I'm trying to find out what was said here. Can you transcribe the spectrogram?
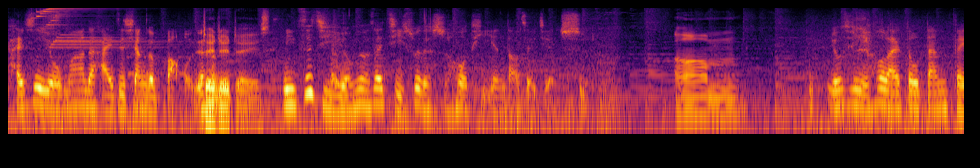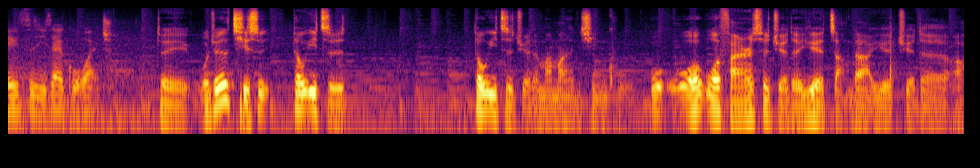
还是有妈的孩子像个宝。对对对。你自己有没有在几岁的时候体验到这件事？嗯，尤其你后来都单飞，自己在国外闯。对，我觉得其实都一直都一直觉得妈妈很辛苦。我我我反而是觉得越长大越觉得啊，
